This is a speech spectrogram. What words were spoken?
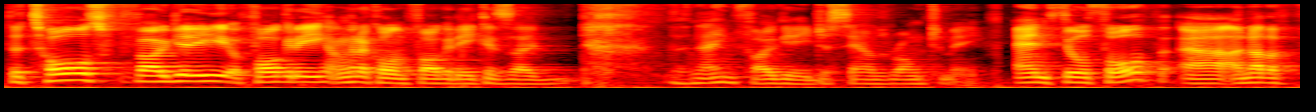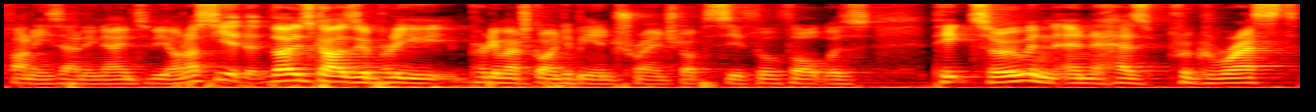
The Talls, Fogarty, or Fogarty, I'm going to call him Fogarty because the name Fogarty just sounds wrong to me. And Thilthorpe, uh, another funny sounding name to be honest. Yeah, those guys are pretty pretty much going to be entrenched. Obviously, Phil Thilthorpe was picked two and, and has progressed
